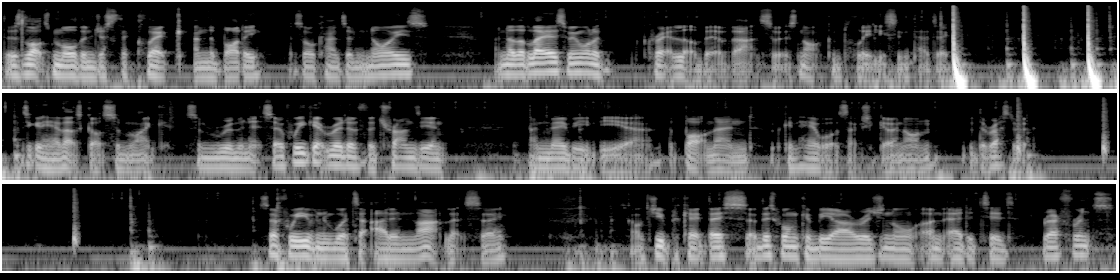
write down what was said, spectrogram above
there's lots more than just the click and the body. There's all kinds of noise and other layers. We want to create a little bit of that so it's not completely synthetic. As you can hear, that's got some like some room in it. So if we get rid of the transient and maybe the uh, the bottom end, we can hear what's actually going on with the rest of it. So if we even were to add in that, let's say, so I'll duplicate this. So this one can be our original unedited reference,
